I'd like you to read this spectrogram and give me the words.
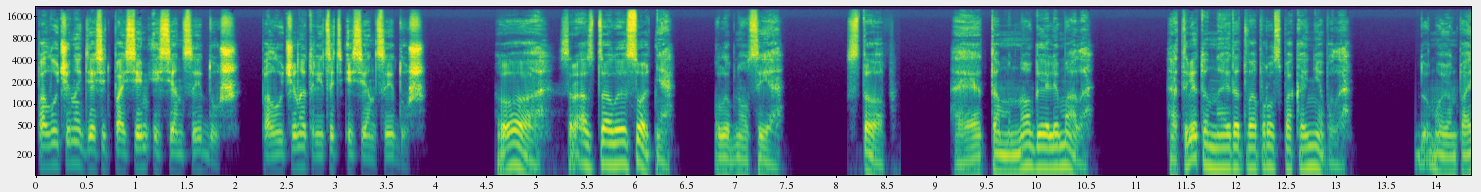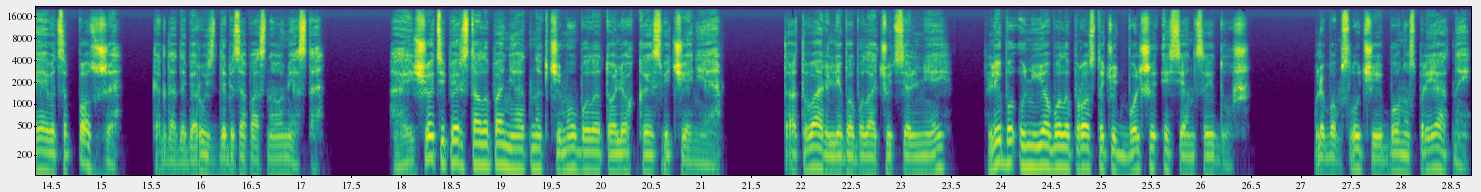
Получено 10 по 7 эссенций душ. Получено 30 эссенций душ. «О, сразу целая сотня», — улыбнулся я. «Стоп. А это много или мало?» Ответа на этот вопрос пока не было. Думаю, он появится позже, когда доберусь до безопасного места. А еще теперь стало понятно, к чему было то легкое свечение. Та тварь либо была чуть сильней, либо у нее было просто чуть больше эссенции душ. В любом случае, бонус приятный.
